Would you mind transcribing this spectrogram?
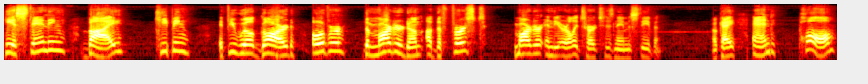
He is standing by, keeping, if you will, guard over the martyrdom of the first martyr in the early church. His name is Stephen. Okay? And Paul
